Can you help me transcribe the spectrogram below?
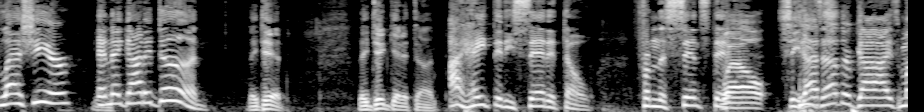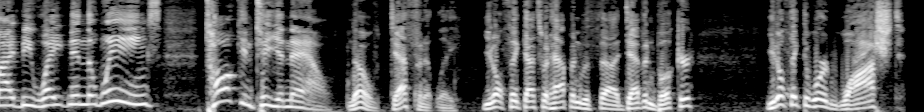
last year, and they got it done. They did. They did get it done. I hate that he said it though, from the sense that Well, see, these other guys might be waiting in the wings, talking to you now. No, definitely. You don't think that's what happened with uh, Devin Booker? You don't think the word "washed"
